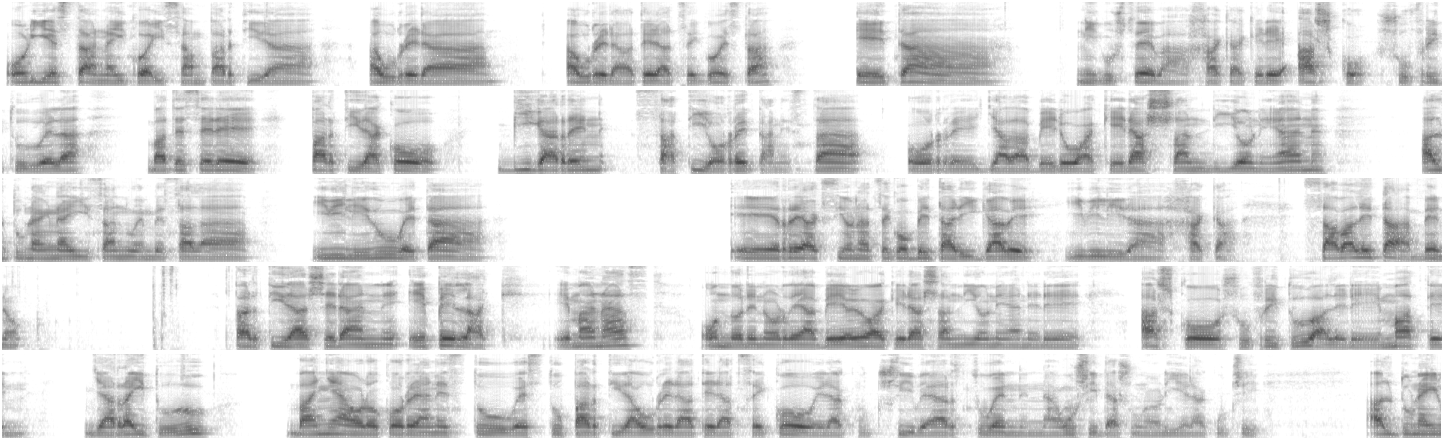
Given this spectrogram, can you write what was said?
hori ez da nahikoa izan partida aurrera aurrera ateratzeko, ez da? Eta nik uste ba, jakak ere asko sufritu duela, batez ere partidako bigarren zati horretan, ez da? Horre jada beroak erasan dionean, altunak nahi izan duen bezala ibili du eta e, reakzionatzeko betari gabe ibili da jaka. Zabaleta, beno, partida eseran epelak emanaz, ondoren ordea beroak erasan dionean ere asko sufritu alere ematen jarraitu du, baina orokorrean ez du ez du partida aurrera ateratzeko erakutsi behar zuen nagusitasun hori erakutsi. Altu nahi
